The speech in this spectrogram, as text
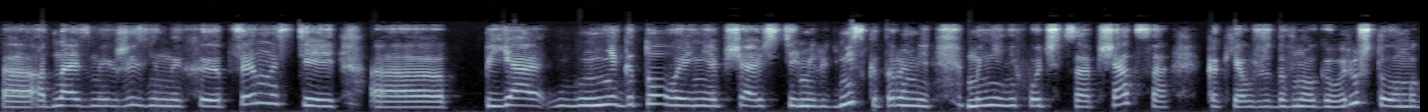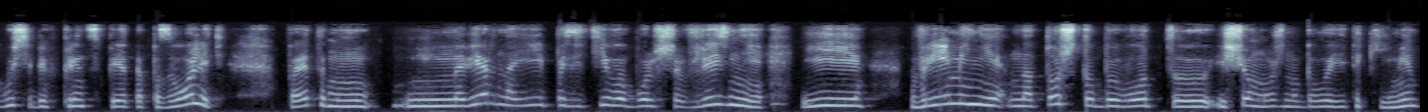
э, одна из моих жизненных э, ценностей э, я не готова и не общаюсь с теми людьми, с которыми мне не хочется общаться. Как я уже давно говорю, что могу себе, в принципе, это позволить. Поэтому, наверное, и позитива больше в жизни, и времени на то, чтобы вот э, еще можно было и такими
